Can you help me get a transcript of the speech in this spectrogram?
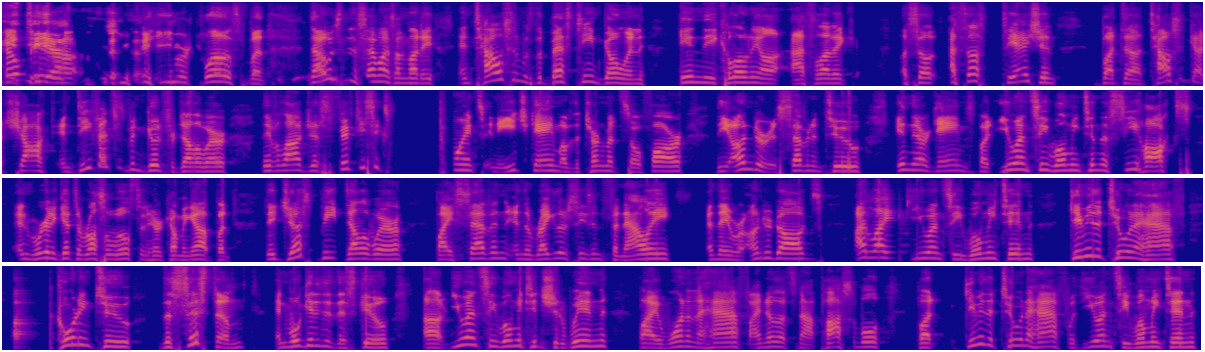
Help me out. you were close, but that was in the semis on Monday, and Towson was the best team going in the Colonial Athletic Association. But uh, Towson got shocked, and defense has been good for Delaware. They've allowed just 56 points in each game of the tournament so far. The under is seven and two in their games, but UNC Wilmington, the Seahawks, and we're going to get to Russell Wilson here coming up, but they just beat Delaware by seven in the regular season finale, and they were underdogs. I like UNC Wilmington. Give me the two and a half according to the system, and we'll get into this, Goo, uh, UNC Wilmington should win by one and a half. I know that's not possible, but Give me the two and a half with UNC Wilmington,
